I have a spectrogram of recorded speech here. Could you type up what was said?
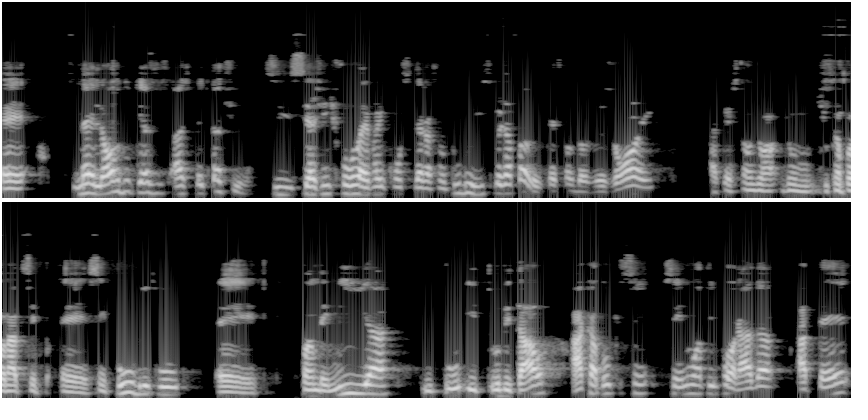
é, melhor do que as, a expectativa. Se, se a gente for levar em consideração tudo isso que eu já falei, a questão das lesões, a questão de, uma, de um, de um campeonato sem, é, sem público, é, pandemia e, e, tudo e tal, acabou que se, sendo uma temporada até,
